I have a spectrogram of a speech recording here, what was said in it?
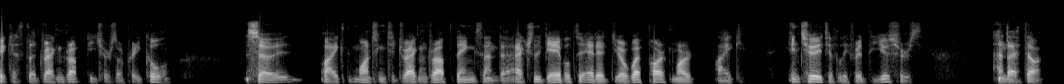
because the drag and drop features are pretty cool. So like wanting to drag and drop things and actually be able to edit your web part more like intuitively for the users. And I thought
